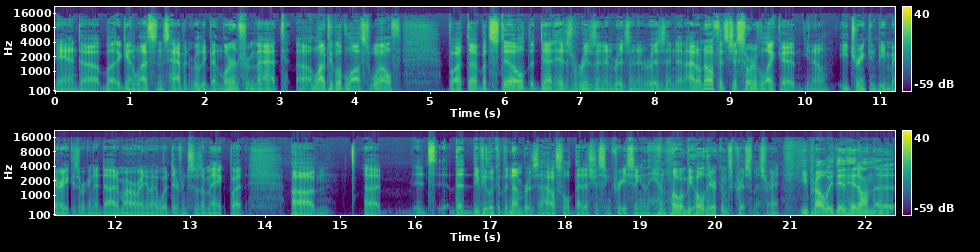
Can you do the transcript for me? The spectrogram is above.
And uh, but again, lessons haven't really been learned from that. Uh, a lot of people have lost wealth, but uh, but still, the debt has risen and risen and risen. And I don't know if it's just sort of like a you know eat, drink, and be merry because we're going to die tomorrow anyway. What difference does it make? But um, uh, it's that if you look at the numbers, the household that is just increasing, and lo and behold, here comes Christmas, right? You probably did hit on the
